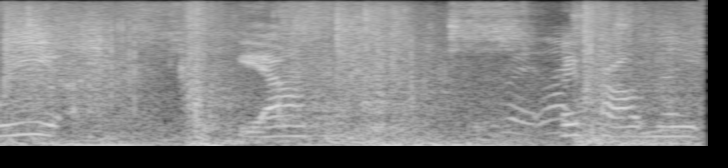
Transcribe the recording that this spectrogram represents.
We, yeah, they probably,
